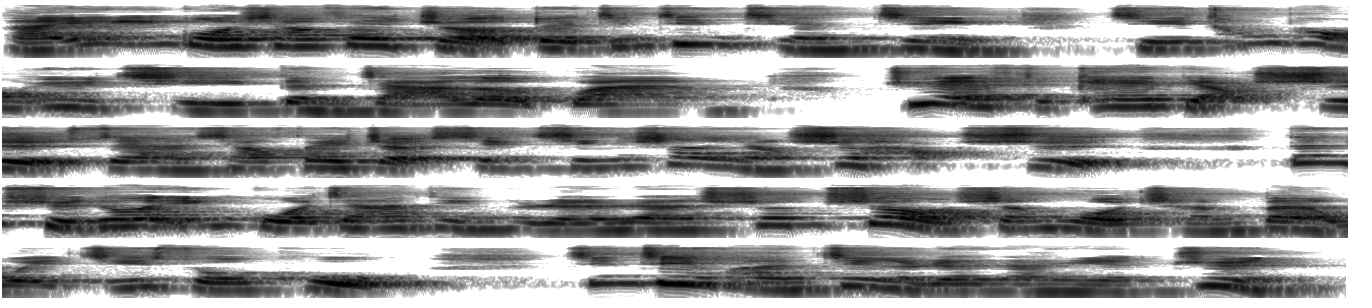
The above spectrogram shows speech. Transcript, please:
反映英国消费者对经济前景及通膨预期更加乐观。GfK 表示，虽然消费者信心上扬是好事。但许多英国家庭仍然深受生活成本危机所苦，经济环境仍然严峻。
